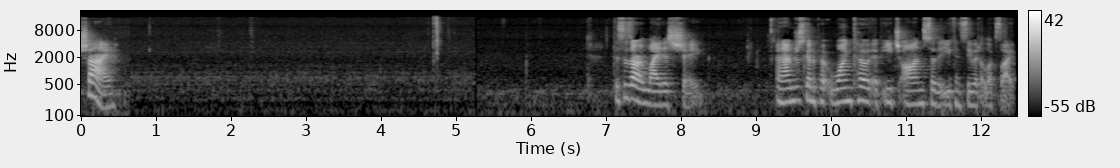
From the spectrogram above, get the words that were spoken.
Shy. This is our lightest shade. And I'm just gonna put one coat of each on so that you can see what it looks like.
